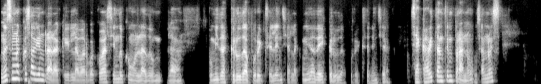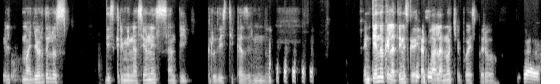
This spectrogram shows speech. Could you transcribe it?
¿No es una cosa bien rara que la barbacoa siendo como la, dom- la comida cruda por excelencia, la comida de cruda por excelencia, se acabe tan temprano? O sea, no es el mayor de los discriminaciones anticrudísticas del mundo. Entiendo que la tienes que dejar toda la noche, pues, pero Claro.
